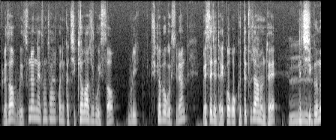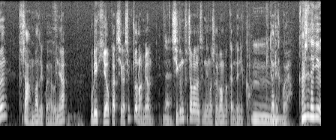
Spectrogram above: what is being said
그래서 우리 수년 내에 상장할 거니까 지켜봐주고 있어. 우리 지켜보고 있으면 메시지 낼 거고 그때 투자하면 돼. 근데 음. 지금은 투자 안 받을 거야. 왜냐? 우리 기업 가치가 10조라면 네. 지금 투자 받을 수 있는 건 절반밖에 안 되니까 음. 기다릴 거야. 사실 되게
